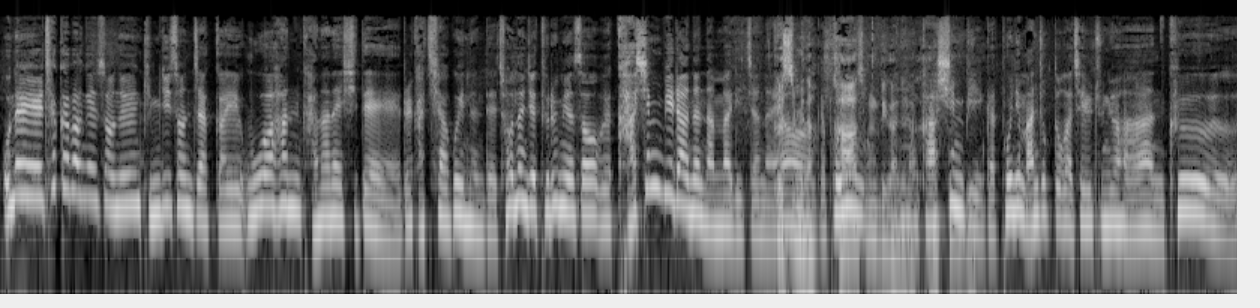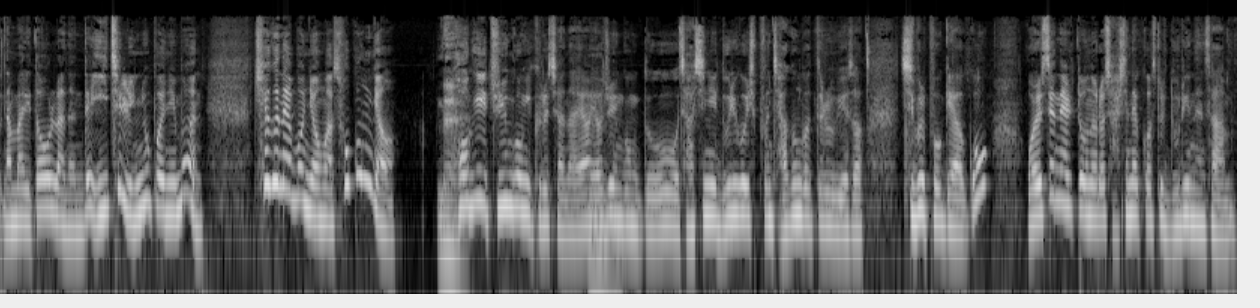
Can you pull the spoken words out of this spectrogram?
오늘 책가방에서는 김지선 작가의 우아한 가난의 시대를 같이 하고 있는데 저는 이제 들으면서 왜 가심비라는 낱말이 있잖아요. 그렇습니다. 가성비가 아니라 음, 가심비. 그러니까 본인 만족도가 제일 중요한 그 낱말이 떠올랐는데 2766번님은 최근에 본 영화 소공녀 네. 거기 주인공이 그렇잖아요. 여주인공도 자신이 누리고 싶은 작은 것들을 위해서 집을 포기하고 월세 낼 돈으로 자신의 것을 누리는 삶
